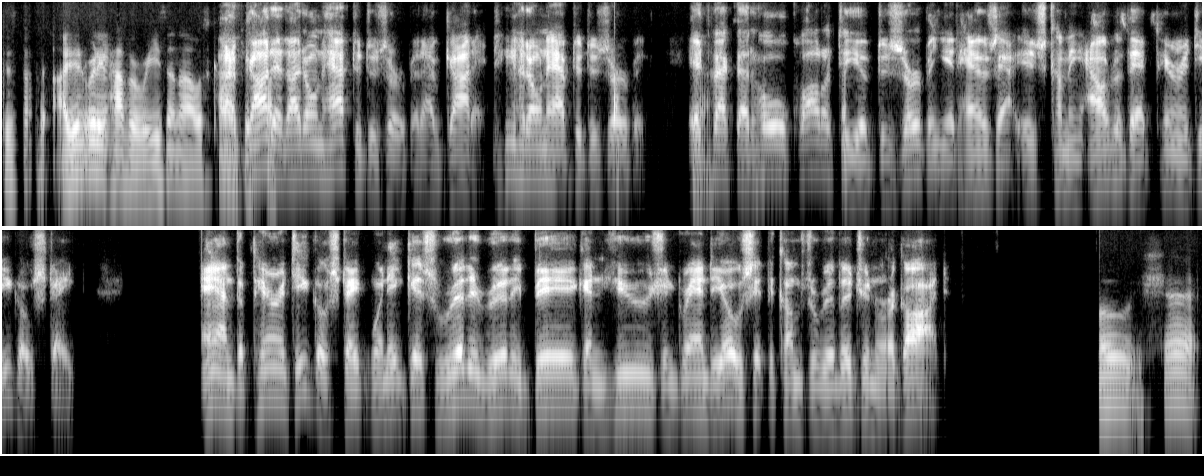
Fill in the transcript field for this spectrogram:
deserve it." I didn't really have a reason. I was kind of I've got it. I don't have to deserve it. I've got it. I don't have to deserve it. In Yeah. fact, that whole quality of deserving it has uh, is coming out of that parent ego state. And the parent ego state, when it gets really, really big and huge and grandiose, it becomes a religion or a god. "Holy shit!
